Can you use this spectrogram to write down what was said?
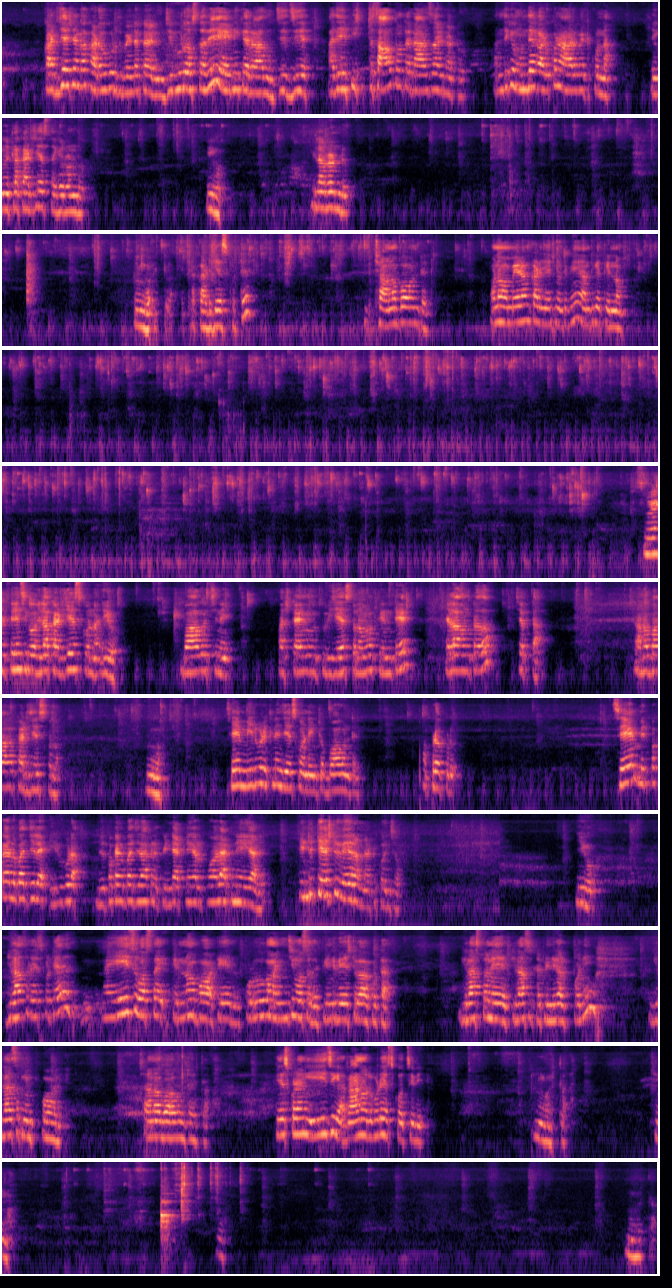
కట్ చేసినాక కడగకూడదు బెండకాయలు. జిగుడు వస్తుంది ఏడికే రాదు. జి జి అది ఇష్ట సాగుతుంటాయి నారసాగినట్టు అందుకే ముందే కడుక్కొని ఆరబెట్టుకున్నా. ఇగో ఇట్లా కట్ చేస్తా ఇక రెండు. ఇగో. ఇలా రెండు. ఇంకో ఇట్లా ఇట్లా కట్ చేసుకుంటే చాలా బాగుంటాయి. మనం మేడం కట్ చేసినట్టుగా అందుకే తిన్నాం. చూడండి ఫ్రెండ్స్ ఇగో ఇలా కట్ చేసుకున్నా. ఇగో బాగా వచ్చినాయి ఫస్ట్ టైం ఇప్పుడు చేస్తున్నాము తింటే ఎలా ఉంటుందో చెప్తా. చాలా బాగా కట్ చేసుకున్నాం. సేమ్ మీరు కూడా ఇట్లనే చేసుకోండి ఇంట్లో బాగుంటుంది. అప్పుడప్పుడు. సేమ్ మిరపకాయల బజ్జీలే ఇవి కూడా. మిరపకాయల బజ్జీలు అక్కడ పిండి అట్నే కలుపుకోవాలి అట్నే వేయాలి. తింటే టేస్ట్ వేరు అన్నట్టు కొంచెం. ఇగో. గ్లాసులు వేసుకుంటే నైస్గా వస్తాయి. తిన్నా బా టే పొడుగుగా మంచిగా వస్తుంది. పిండి వేస్ట్ కాకుండా. గిలాస్తోనే గిలాస్ ఇట్లా పిండి కలుపుకొని గిలాసుకు నింపుకోవాలి. చాలా బాగుంటాయి ఇట్లా. వేసుకోవడానికి ఈజీగా రాని వాళ్ళు కూడా వేసుకోవచ్చు ఇవి. ఇంకో ఇట్లా. ఇంకో ఇట్లా.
